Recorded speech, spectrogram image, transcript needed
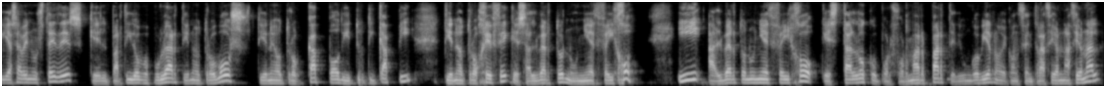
ya saben ustedes que el Partido Popular tiene otro boss, tiene otro capo di tutti capi, tiene otro jefe que es Alberto Núñez Feijó. Y Alberto Núñez Feijó, que está loco por formar parte de un gobierno de concentración nacional,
